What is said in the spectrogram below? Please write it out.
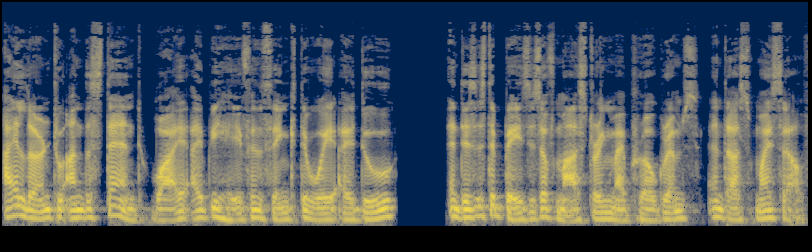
I learn to understand why I behave and think the way I do, and this is the basis of mastering my programs and thus myself.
